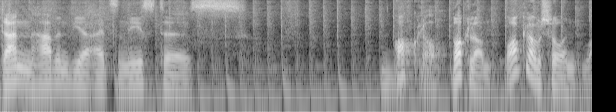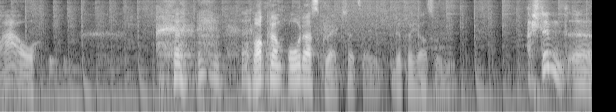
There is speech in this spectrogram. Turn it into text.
Dann haben wir als nächstes. Bocklom. Bocklom. Bocklom schon. Wow. Bocklom oder Scratch tatsächlich. Dürft euch aussuchen. Ach, stimmt. Äh,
